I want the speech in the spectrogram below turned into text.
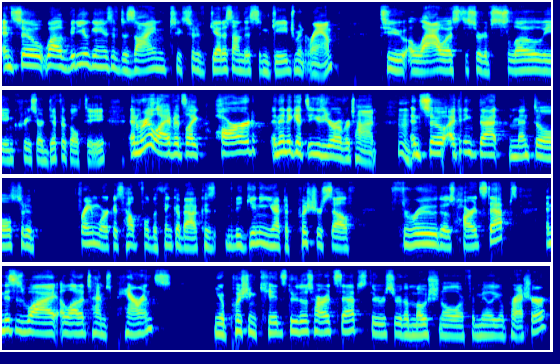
And so while video games have designed to sort of get us on this engagement ramp, to allow us to sort of slowly increase our difficulty. In real life, it's like hard and then it gets easier over time. Hmm. And so I think that mental sort of framework is helpful to think about because in the beginning, you have to push yourself through those hard steps. And this is why a lot of times parents, you know, pushing kids through those hard steps through sort of emotional or familial pressure.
